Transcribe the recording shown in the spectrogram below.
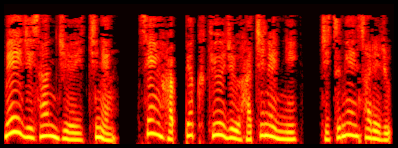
明治31年、1898年に実現される。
